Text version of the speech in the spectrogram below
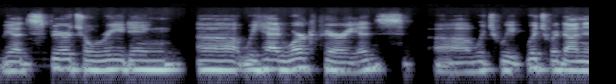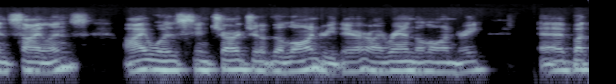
we had spiritual reading. Uh, we had work periods, uh, which we which were done in silence. I was in charge of the laundry there. I ran the laundry, uh, but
